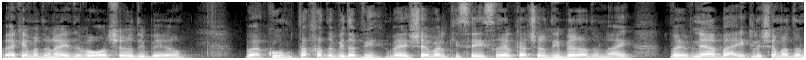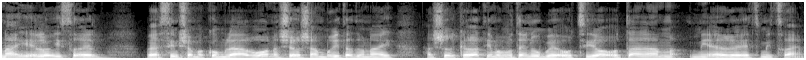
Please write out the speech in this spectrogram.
ויקם אדוני דברו אשר דיבר, ואקום תחת דוד אבי, וישב על כיסא ישראל כאשר דיבר אדוני, ואבנה הבית לשם אדוני אלוהי ישראל. ואשים שם מקום לאהרון אשר שם ברית אדוני, אשר קראתי עם אבותינו בהוציאו אותם מארץ מצרים.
